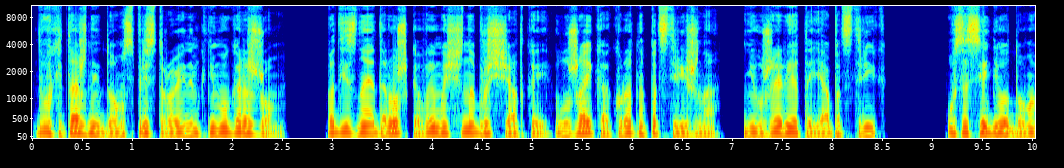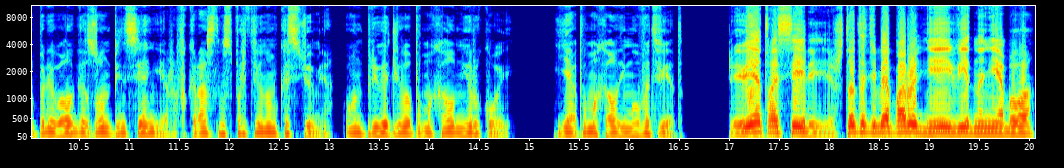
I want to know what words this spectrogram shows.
Двухэтажный дом с пристроенным к нему гаражом. Подъездная дорожка вымощена брусчаткой, лужайка аккуратно подстрижена. Неужели это я подстриг? У соседнего дома поливал газон пенсионер в красном спортивном костюме. Он приветливо помахал мне рукой. Я помахал ему в ответ. «Привет, Василий! Что-то тебя пару дней видно не было!»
